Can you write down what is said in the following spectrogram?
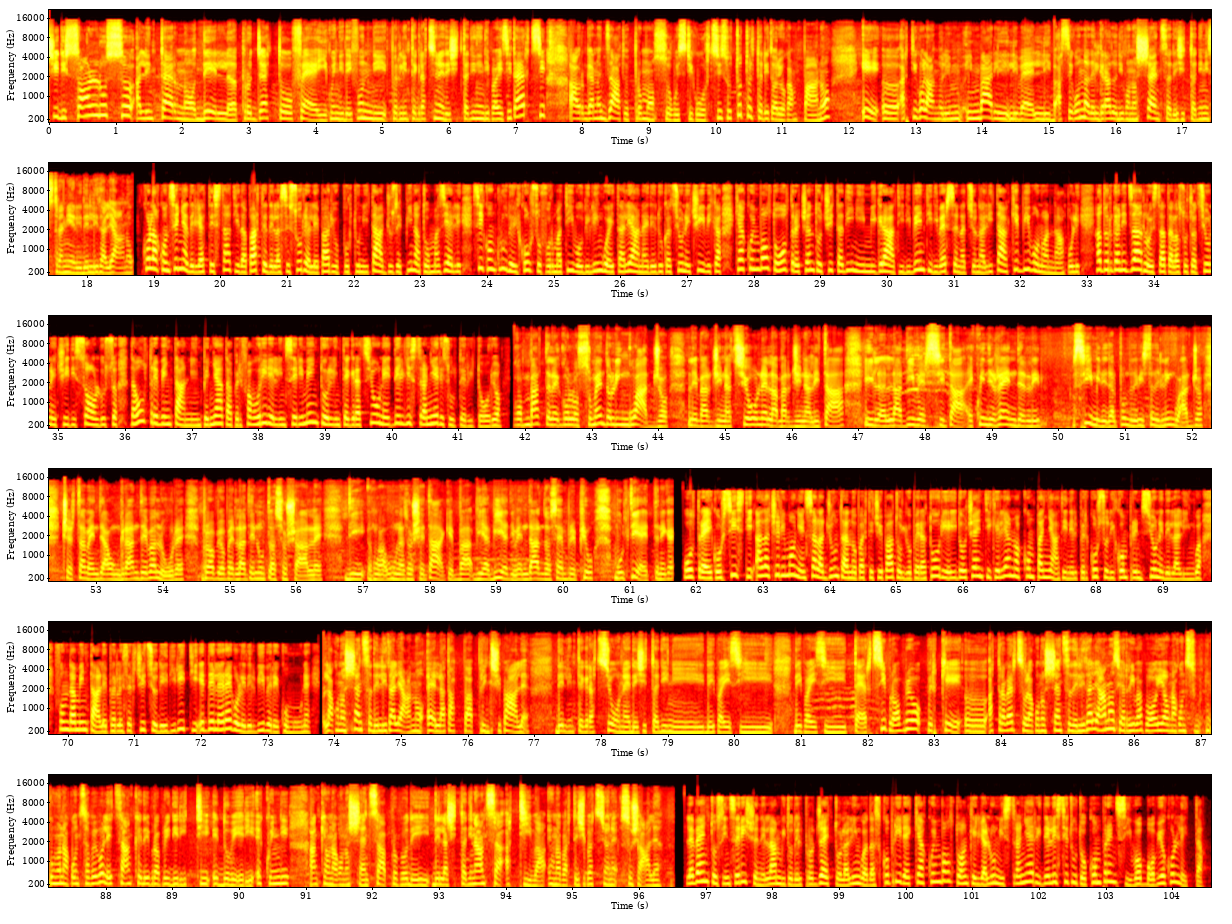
CD Sonlus all'interno del progetto FEI, quindi dei fondi per l'integrazione dei cittadini di paesi terzi, ha organizzato e promosso questi corsi su tutto il territorio campano e eh, articolandoli in, in vari livelli a seconda del grado di conoscenza dei cittadini stranieri dell'italiano. Con la consegna degli attestati da parte dell'assessore alle pari opportunità Giuseppina Tommasielli si conclude il corso formativo di lingua italiana ed educazione civica che ha coinvolto oltre 100 cittadini immigrati di 20 diverse nazionalità che vivono a Napoli. Ad organizzarlo è stata l'associazione CD Solus, da oltre 20 anni impegnata per favorire l'inserimento e l'integrazione degli stranieri sul territorio. Combattere con lo strumento linguaggio l'emarginazione, la marginalità, il, la diversità e quindi renderli simili dal punto di vista del linguaggio certamente ha un grande valore proprio per la tenuta sociale di una società che va via via diventando sempre più multietnica. Oltre ai corsisti, alla cerimonia in sala giunta hanno partecipato gli operatori e i docenti che li hanno accompagnati nel percorso di comprensione della lingua, fondamentale per l'esercizio dei diritti e delle regole del vivere comune. La conoscenza dell'italiano è la tappa principale dell'integrazione dei cittadini dei paesi, dei paesi terzi, proprio perché eh, attraverso la conoscenza dell'italiano si arriva poi a una, una consapevolezza anche dei propri diritti e doveri e quindi anche a una conoscenza conoscenza proprio dei, della cittadinanza attiva e una partecipazione sociale. L'evento si inserisce nell'ambito del progetto La lingua da scoprire che ha coinvolto anche gli alunni stranieri dell'Istituto Comprensivo Bovio Colletta.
